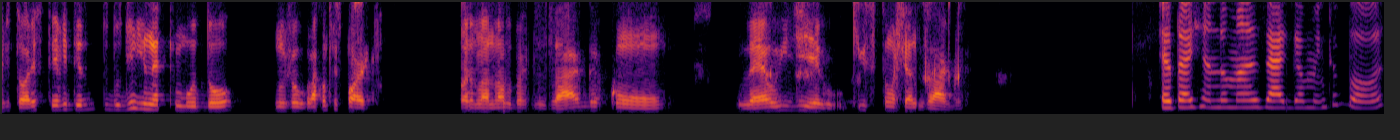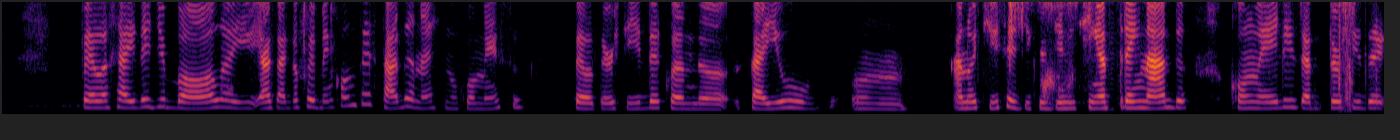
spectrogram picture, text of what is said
vitórias, teve dedo do Diniz, né? Que mudou no jogo lá contra o Sport. Agora uma nova zaga com Léo e Diego. O que vocês estão achando da zaga? Eu tô achando uma zaga muito boa pela saída de bola e a zaga foi bem contestada, né, no começo pela torcida quando saiu um a notícia de que o Dini tinha treinado com eles, a torcida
